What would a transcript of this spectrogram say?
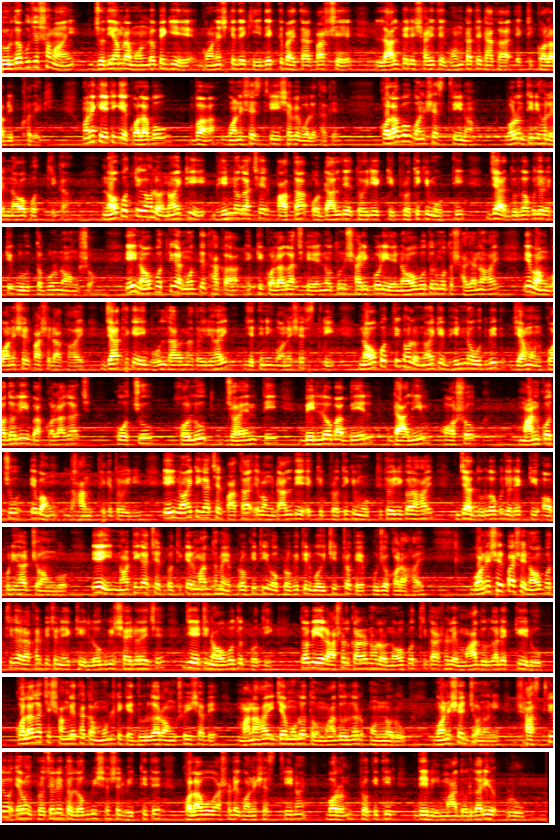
দুর্গাপুজোর সময় যদি আমরা মণ্ডপে গিয়ে গণেশকে দেখি, দেখতে পাই তার পাশে লাল পেরে শাড়িতে ঘোমটাতে ঢাকা একটি কলাবৃক্ষ দেখি। অনেকে এটিকে কলাবৌ বা গণেশের স্ত্রী হিসাবে বলে থাকেন। কলাবৌ গণেশের স্ত্রী নন, বরং তিনি হলেন নবপত্রিকা। নবপত্রিকা হলো নয়টি ভিন্ন গাছের পাতা ও ডাল দিয়ে তৈরি একটি প্রতীকী মূর্তি, যা দুর্গাপুজোর একটি গুরুত্বপূর্ণ অংশ। এই নবপত্রিকার মধ্যে থাকা একটি কলা গাছকে নতুন শাড়ি পরিয়ে নববধূর মতো সাজানো হয় এবং গণেশের পাশে রাখা হয়, যা থেকে এই ভুল ধারণা তৈরি হয় যে তিনি গণেশের স্ত্রী। নবপত্রিকা হলো নয়টি ভিন্ন উদ্ভিদ, যেমন কদলী বা কলা গাছ, কচু, হলুদ, জয়ন্তী, বিল্ল বা বেল, ডালিম, অশোক মানকচু এবং ধান থেকে তৈরি। এই নয়টি গাছের পাতা এবং ডাল দিয়ে একটি প্রতীকী মূর্তি তৈরি করা হয়, যা দুর্গাপুজোর একটি অপরিহার্য অঙ্গ। এই নটি গাছের প্রতীকের মাধ্যমে প্রকৃতি ও প্রকৃতির বৈচিত্র্যকে পুজো করা হয়। গণেশের পাশে নবপত্রিকা রাখার পিছনে একটি লোকবিশ্বাস রয়েছে, যে এটি নববধূর প্রতীক। তবে এর আসল কারণ হলো নবপত্রিকা আসলে মা দুর্গার একটি রূপ। কলা গাছের সঙ্গে থাকা মূলটিকে দুর্গার অংশ হিসাবে মানা হয়, যা মূলত মা দুর্গার অন্য রূপ। গণেশের জননী, শাস্ত্রীয় এবং প্রচলিত লোকবিশ্বাসের ভিত্তিতে কলাও আসলে গণেশের স্ত্রী নয়, বরং প্রকৃতির দেবী মা দুর্গারই রূপ।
